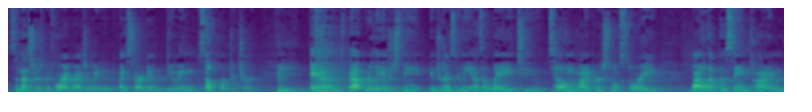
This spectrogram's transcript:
semesters before I graduated, I started doing self portraiture. Hmm. And that really interested me, interested me as a way to tell my personal story while at the same time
